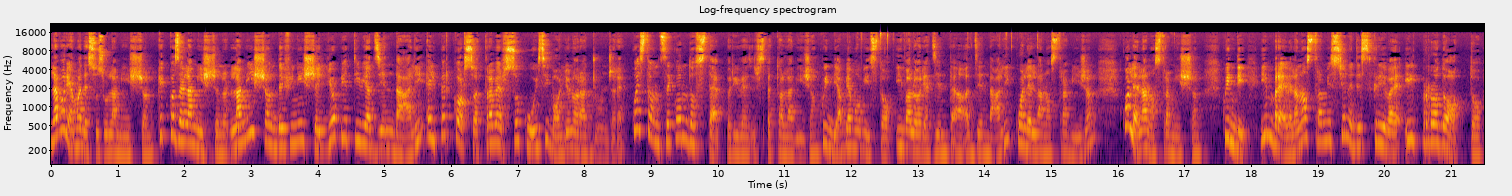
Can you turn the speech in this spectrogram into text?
Lavoriamo adesso sulla mission. Che cos'è la mission? La mission definisce gli obiettivi aziendali e il percorso attraverso cui si vogliono raggiungere. Questo è un secondo step rispetto alla vision, quindi abbiamo visto i valori aziendali, qual è la nostra vision, qual è la nostra mission. Quindi in breve la nostra missione descrive il prodotto,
